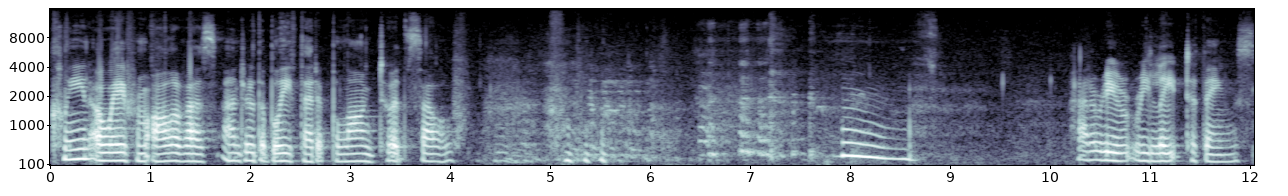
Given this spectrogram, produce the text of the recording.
clean away from all of us under the belief that it belonged to itself. How do we relate to things?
